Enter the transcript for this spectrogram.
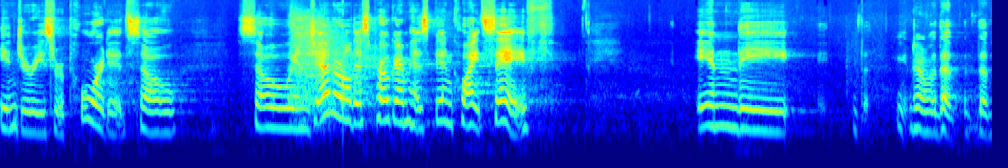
injuries reported. So, so in general, this program has been quite safe in the, you know, the, the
